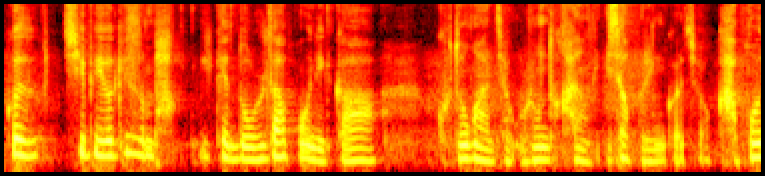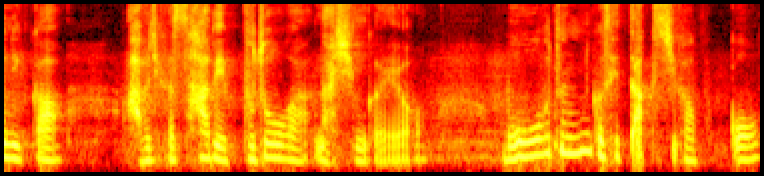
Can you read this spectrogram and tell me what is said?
그 집에 여기서 막 이렇게 놀다 보니까 그동안 제가 울릉도 가는 걸 잊어버린 거죠. 가보니까 아버지가 사업에 부도가 나신 거예요. 모든 것에 딱지가 붙고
